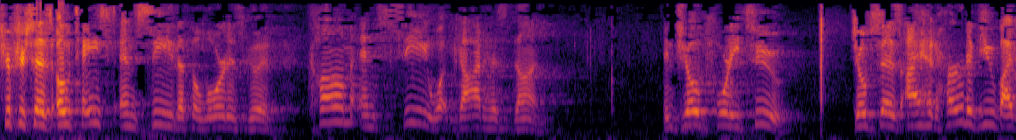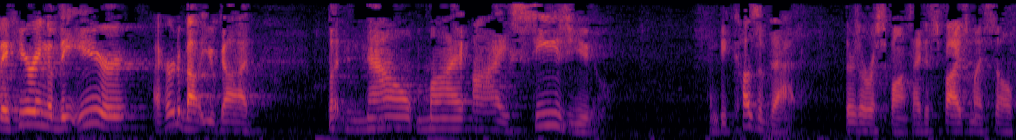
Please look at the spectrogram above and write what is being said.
Scripture says, Oh, taste and see that the Lord is good. Come and see what God has done. In Job 42, Job says, I had heard of you by the hearing of the ear. I heard about you, God. But now my eye sees you. And because of that, there's a response. I despise myself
